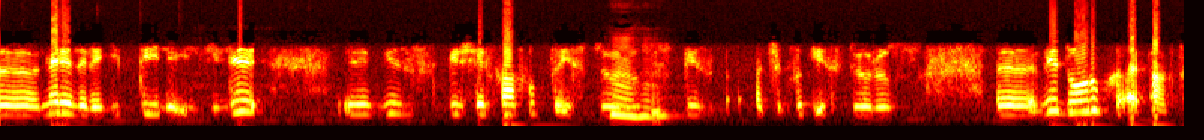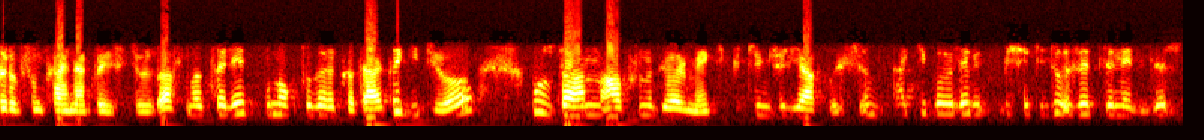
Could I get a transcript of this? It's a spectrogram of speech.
e, nerelere gittiğiyle ilgili e, biz bir şeffaflık da istiyoruz, hı hı. biz açıklık istiyoruz e, ve doğru aktarılsın kaynaklar istiyoruz. Aslında talep bu noktalara kadar da gidiyor. Buzdağının altını görmek, bütüncül yaklaşım belki böyle bir, bir şekilde özetlenebilir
